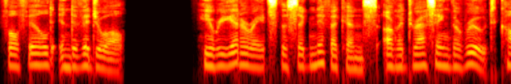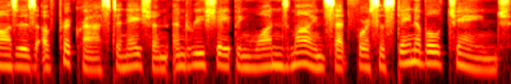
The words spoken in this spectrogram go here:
fulfilled individual. He reiterates the significance of addressing the root causes of procrastination and reshaping one's mindset for sustainable change.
